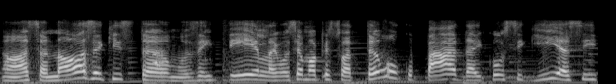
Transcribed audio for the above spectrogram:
Nossa, nós é que estamos em tê-la. Você é uma pessoa tão ocupada e conseguir assim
